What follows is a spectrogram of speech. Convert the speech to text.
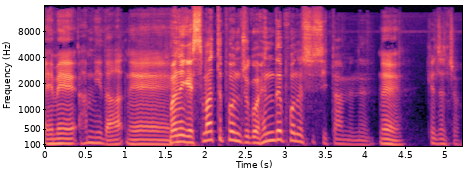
애매합니다. 네. 만약에 스마트폰 주고 핸드폰을 쓸 수 있다면은 네. 괜찮죠.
